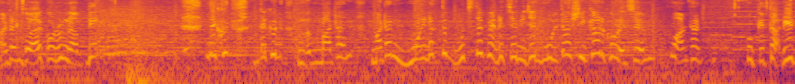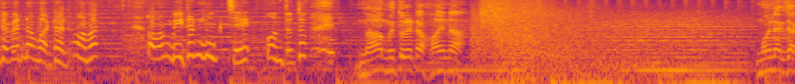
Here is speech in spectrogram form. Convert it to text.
মাঠান দয়া করুন আপনি। দেখুন দেখুন মাঠান মাঠান ময়নাক তো বুঝতে পেরেছে নিজের ভুলটাও স্বীকার করেছে। মাঠান ওকে তাড়িয়ে দেবেন না মাঠান আমার আমার মেয়েটার মুখ চেয়ে অন্তত না মিতুল এটা হয় না। মৈনাক যা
